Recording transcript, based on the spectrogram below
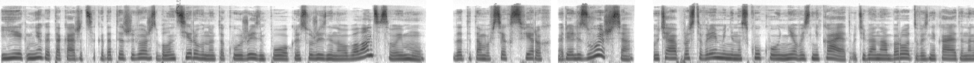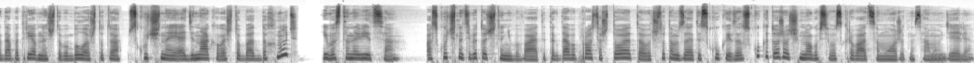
И мне это кажется, когда ты живешь сбалансированную такую жизнь по колесу жизненного баланса своему, когда ты там во всех сферах реализуешься, у тебя просто времени на скуку не возникает. У тебя, наоборот, возникает иногда потребность, чтобы было что-то скучное и одинаковое, чтобы отдохнуть и восстановиться а скучно тебе точно не бывает. И тогда вопрос, а что это, вот что там за этой скукой? За скукой тоже очень много всего скрываться может на самом деле.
